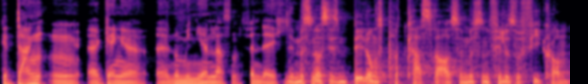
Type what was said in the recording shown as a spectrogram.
Gedankengänge äh, nominieren lassen, finde ich. Wir müssen aus diesem Bildungspodcast raus. Wir müssen Philosophie kommen.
